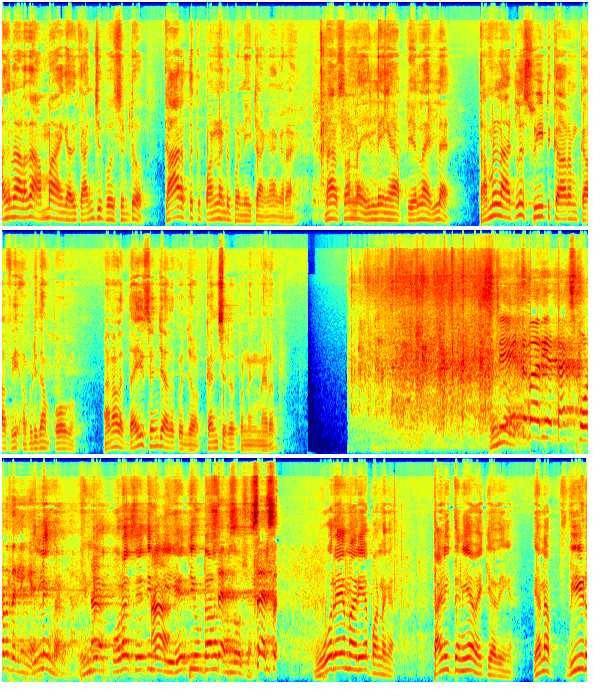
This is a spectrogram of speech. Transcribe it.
அதனால தான் அம்மா இங்கே அதுக்கு அஞ்சு பர்சன்ட்டும் காரத்துக்கு பன்னெண்டு பண்ணிட்டாங்கங்கிறாங்க. நான் சொன்னேன் இல்லைங்க அப்படியெல்லாம் இல்லை. தமிழ்நாட்டில் ஸ்வீட் காரம் காஃபி அப்படி தான் போகும். அதனால் தயவு செஞ்சு அதை கொஞ்சம் கன்சிடர் பண்ணுங்க மேடம் டாக்ஸ் போடுறது இல்லைங்க. இல்லைங்க மேடம் இந்தியா பூரா சேர்த்து நீங்கள் ஏற்றி விட்டாலும் சந்தோஷம். ஒரே மாதிரியே பண்ணுங்க. தனித்தனியா வைக்காதீங்க. ஏன்னா வீடு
